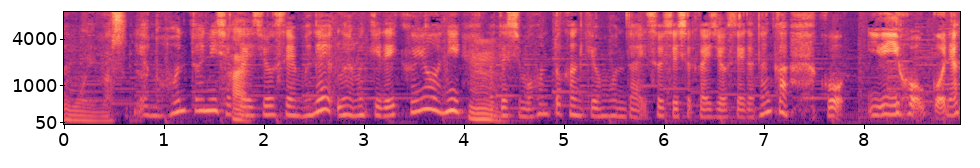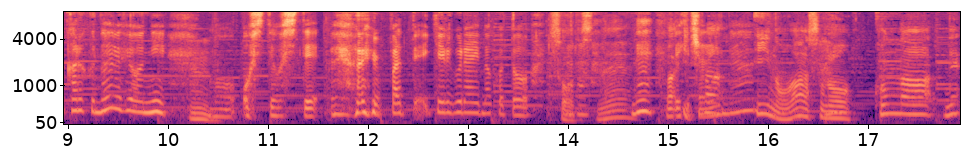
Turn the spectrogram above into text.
思います。いやもう本当に社会情勢もね、はい、上向きでいくように、うん、私も本当環境問題そして社会情勢がなんかこういい方向に明るくなるように、うん、もう押して押して 引っ張っていけるぐらいのことをそうですね。ね、まあ、一番いいのはその、はいこんな、ね、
